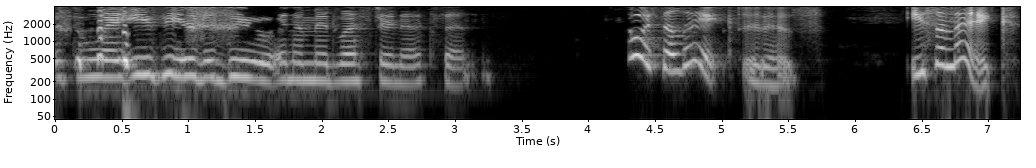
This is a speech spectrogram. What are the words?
it's way easier to do in a Midwestern accent. Oh, it's a lake. It is. Isa Lake.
